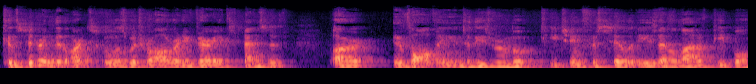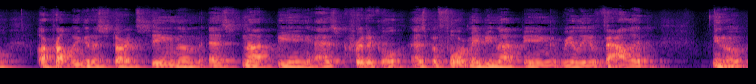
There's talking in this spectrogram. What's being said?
considering that art schools, which were already very expensive, are evolving into these remote teaching facilities, and a lot of people are probably going to start seeing them as not being as critical as before, maybe not being really a valid, you know,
